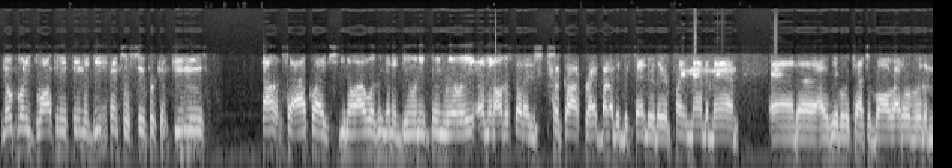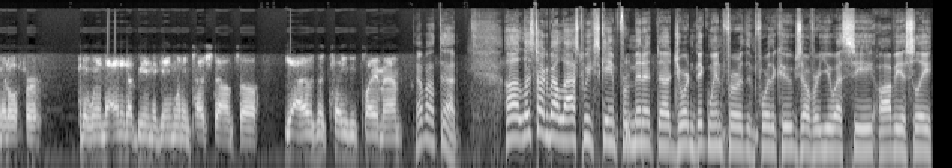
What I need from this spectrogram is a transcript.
Nobody blocked anything. The defense was super confused out to act like, you know, I wasn't going to do anything really. And then all of a sudden I just took off right by the defender. They were playing man to man. And uh, I was able to catch a ball right over the middle for, for the win. That ended up being the game winning touchdown. So, yeah, it was a crazy play, man. How about that? Uh, let's talk about last week's game for a minute. Uh, Jordan, big win for the, for the Cougs over USC, obviously.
